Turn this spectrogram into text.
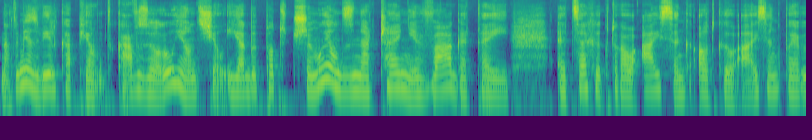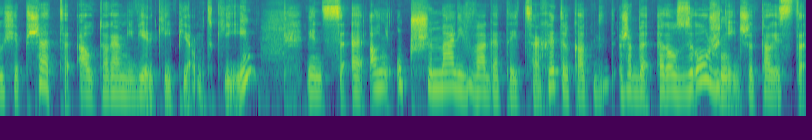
Natomiast Wielka Piątka, wzorując się i jakby podtrzymując znaczenie, wagę tej e, cechy, którą Eysenk odkrył, Eysenk pojawił się przed autorami Wielkiej Piątki, więc e, oni utrzymali wagę tej cechy, tylko żeby rozróżnić, że to jest e,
